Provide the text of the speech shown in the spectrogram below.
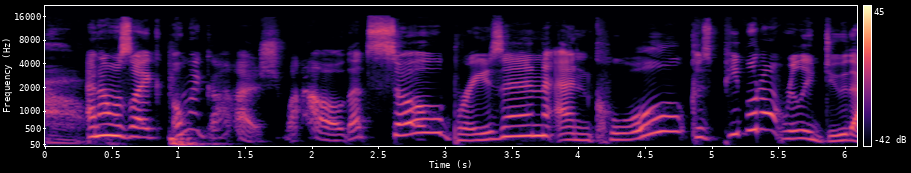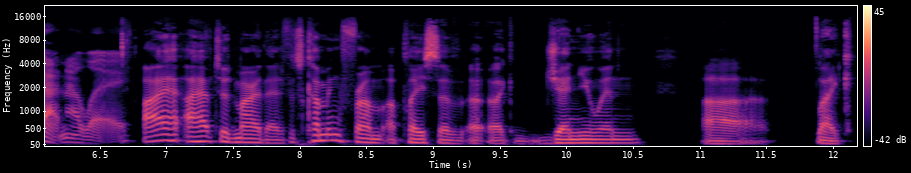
wow. And I was like, oh my gosh, wow, that's so brazen and cool. Cause people don't really do that in LA. I I have to admire that if it's coming from a place of uh, like genuine, uh, like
